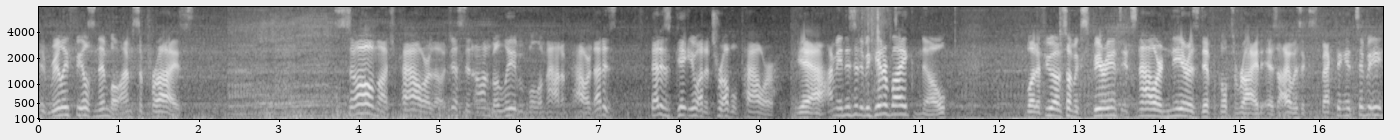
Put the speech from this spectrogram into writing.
It really feels nimble. I'm surprised. So much power though, just an unbelievable amount of power. That is that is get you out of trouble power. Yeah, I mean, is it a beginner bike? No. But if you have some experience, it's nowhere near as difficult to ride as I was expecting it to be.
